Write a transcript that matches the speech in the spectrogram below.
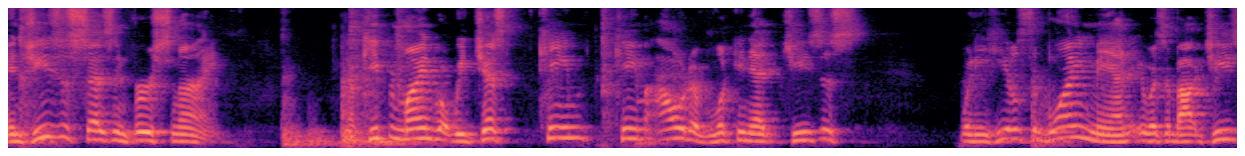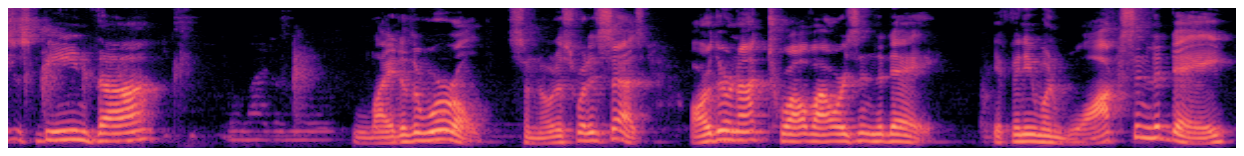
And Jesus says in verse 9, now keep in mind what we just came came out of looking at Jesus when he heals the blind man, it was about Jesus being the light of the world. So notice what it says. Are there not 12 hours in the day? If anyone walks in the day,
